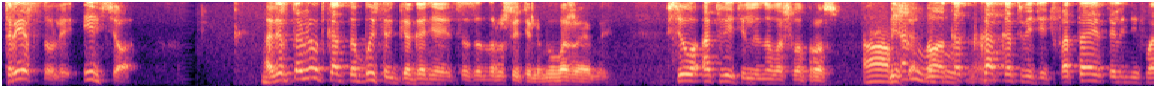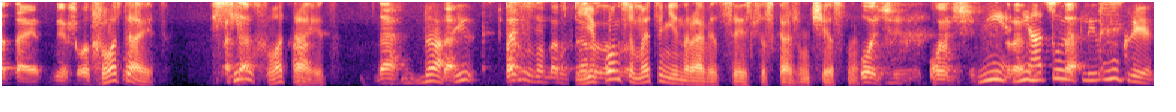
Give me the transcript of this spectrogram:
треснули и все. А вертолет как-то быстренько гоняется за нарушителем, уважаемый. Все, ответили на ваш вопрос. А, Миша, ну а как, как ответить, хватает или не хватает? Миш, вот. Хватает. Сил Да. хватает. Да, Да, да. и Спасибо. Японцам вопрос. это не нравится, если скажем честно. Очень, очень Не, не готовят да. ли укры,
